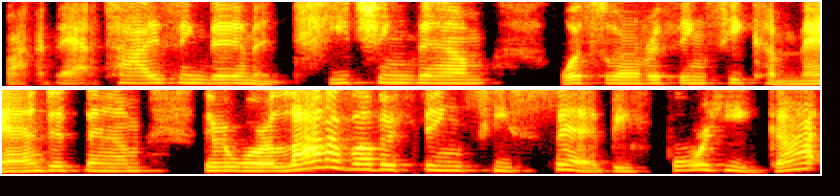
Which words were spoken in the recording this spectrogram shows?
by baptizing them and teaching them whatsoever things he commanded them. There were a lot of other things he said before he got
